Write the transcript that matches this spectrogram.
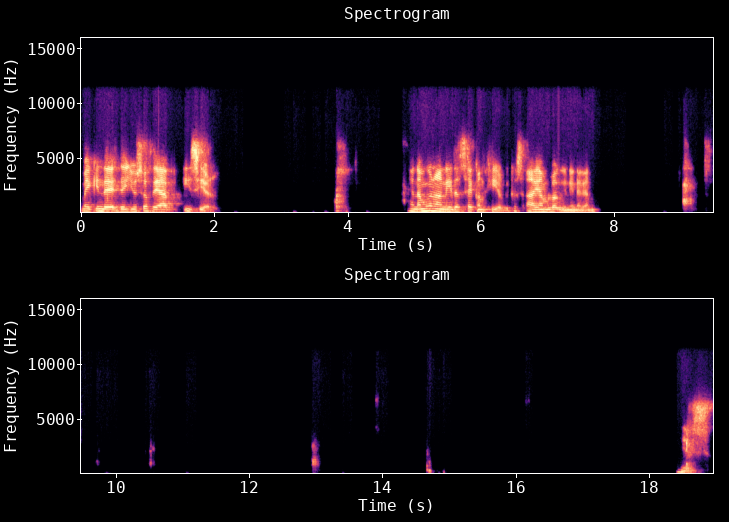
making the, the use of the app easier. And I'm gonna need a second here because I am logging in again. Yes.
